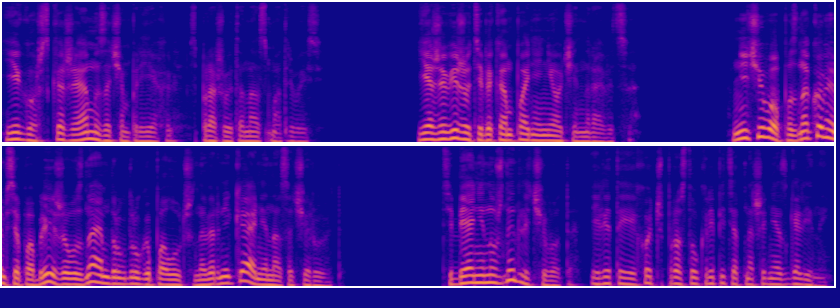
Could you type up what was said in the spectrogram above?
«Егор, скажи, а мы зачем приехали?» — спрашивает она, осматриваясь. «Я же вижу, тебе компания не очень нравится. Ничего, познакомимся поближе, узнаем друг друга получше. Наверняка они нас очаруют. Тебе они нужны для чего-то? Или ты хочешь просто укрепить отношения с Галиной?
